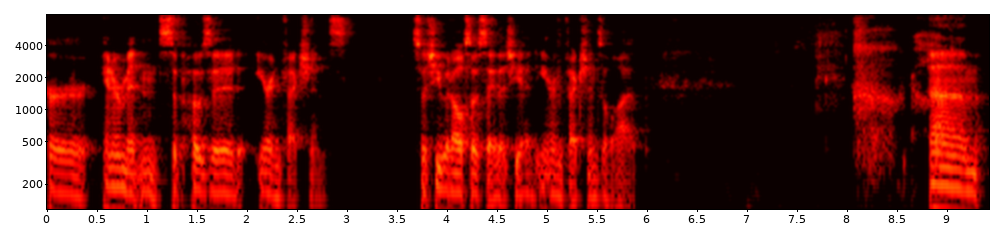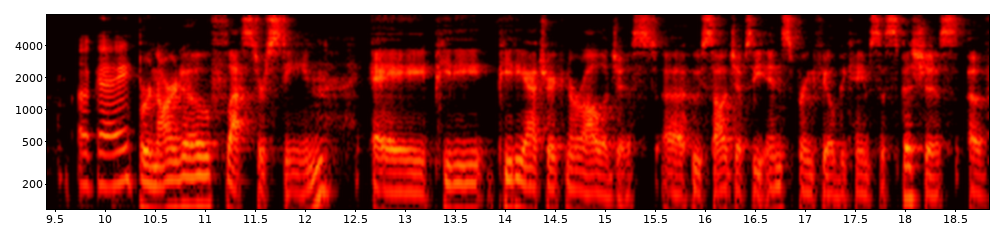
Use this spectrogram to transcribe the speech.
her intermittent supposed ear infections. So she would also say that she had ear infections a lot. Um, Okay. Bernardo Flasterstein, a pedi- pediatric neurologist uh, who saw Gypsy in Springfield, became suspicious of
